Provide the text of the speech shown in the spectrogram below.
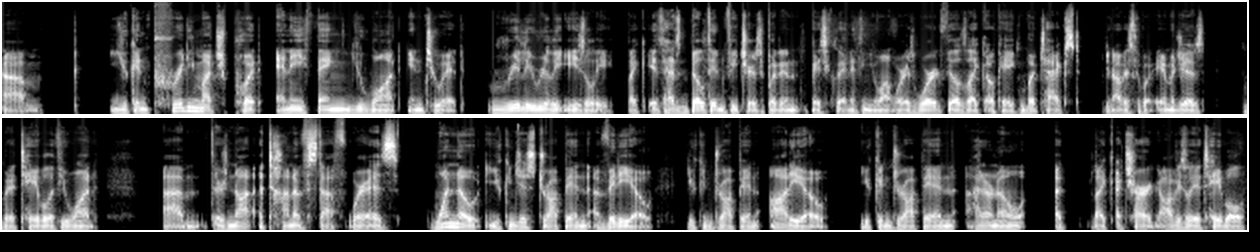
Um, you can pretty much put anything you want into it really, really easily. Like it has built in features, to put in basically anything you want. Whereas Word feels like, okay, you can put text, you can obviously put images, put a table if you want. Um, there's not a ton of stuff. Whereas OneNote, you can just drop in a video, you can drop in audio, you can drop in, I don't know, a, like a chart, obviously a table.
